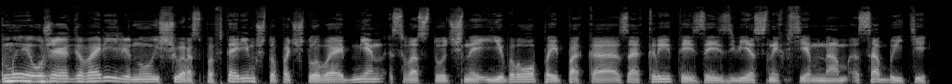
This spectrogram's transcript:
Мы уже говорили, но еще раз повторим, что почтовый обмен с Восточной Европой пока закрыт из-за известных всем нам событий.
